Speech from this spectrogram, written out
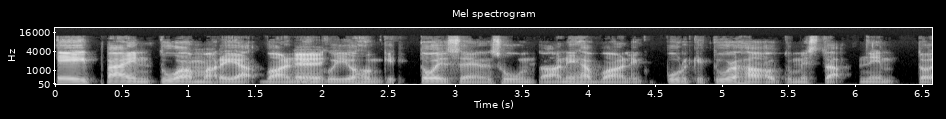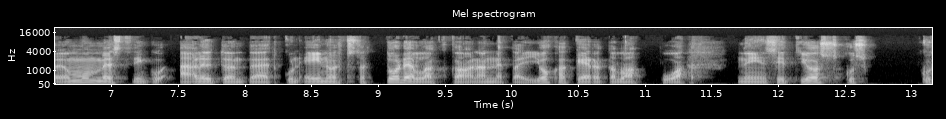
ei päin tuomaria, vaan niin kuin johonkin toiseen suuntaan, ihan vaan niin kuin purki turhautumista, niin toi on mun mielestä niin kuin älytöntä, että kun ei noista todellakaan anneta joka kerta lappua, niin sitten joskus kun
